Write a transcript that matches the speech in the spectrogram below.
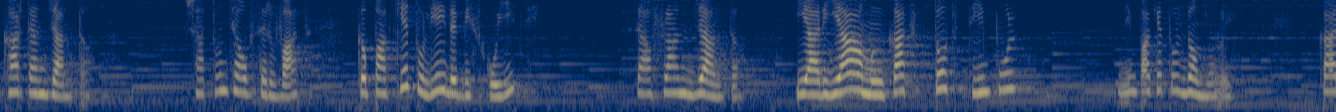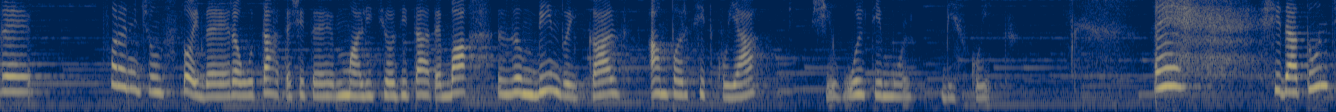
cartea în geantă. Și atunci a observat că pachetul ei de biscuiți se afla în geantă, iar ea a mâncat tot timpul din pachetul Domnului, care, fără niciun soi de răutate și de malițiozitate, ba zâmbindu-i cald, a împărțit cu ea și ultimul biscuit. Eh, și de atunci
